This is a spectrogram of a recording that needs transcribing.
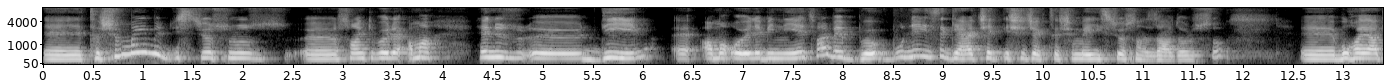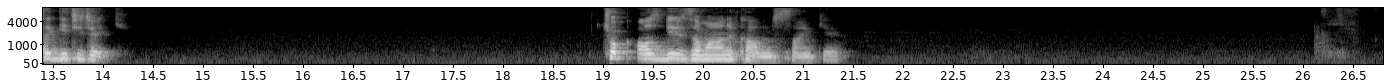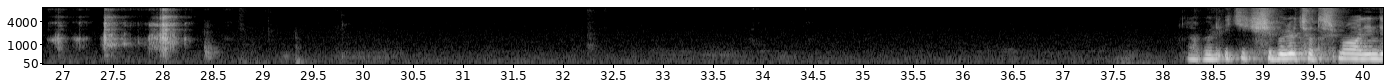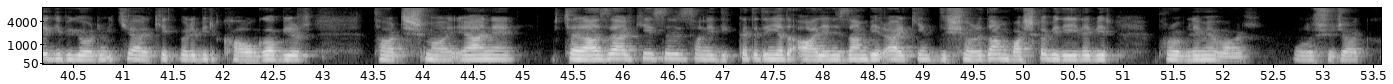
E, taşınmayı mı istiyorsunuz? E, sanki böyle ama henüz e, değil E, ama öyle bir niyet var ve bu, bu neyse gerçekleşecek taşınmayı istiyorsanız daha doğrusu. E, bu hayata geçecek. Çok az bir zamanı kalmış sanki. Ya böyle iki kişi böyle çatışma halinde gibi gördüm. İki erkek böyle bir kavga, bir tartışma. Yani bir terazi erkeğisiniz hani dikkat edin ya da ailenizden bir erkeğin dışarıdan başka biriyle bir problemi var oluşacak.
